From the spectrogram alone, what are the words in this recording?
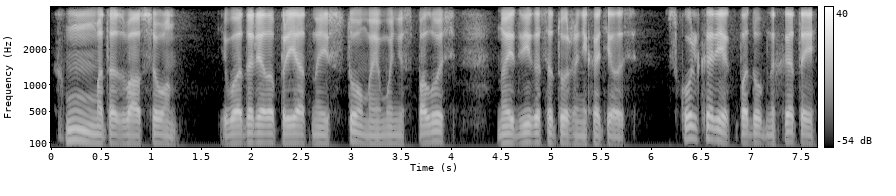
«Хм!» — отозвался он. Его одолела приятная истома, ему не спалось, но и двигаться тоже не хотелось. «Сколько рек, подобных этой,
